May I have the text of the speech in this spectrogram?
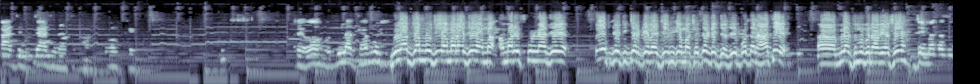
પાંચ જણ ચાર જણા ઓકે. અરે ઓહો ગુલાબ જાંબુ ગુલાબ જાંબુ જે અમારા જે અમારી સ્કૂલના જે ટોપ જે ટીચર કહેવાય જેમ કે અમારા છેતર ટીચર જે પોતાના હાથે ગુલાબ જાંબુ બનાવ્યા છે. જય માતાજી.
